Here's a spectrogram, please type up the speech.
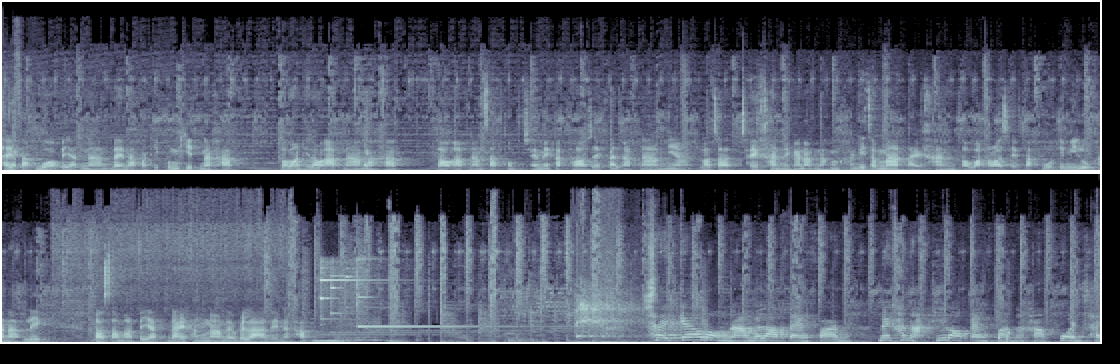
ใช้ฟักบัวประหยัดน้ำได้มากกว่าที่คุณคิดนะครับ ระหว่างที่เราอาบน้ำนะครับ เราอาบน้ำสระผมใช่ไหมครับ ถ้าเราใช้ขันอาบน้ำเนี่ย เราจะใช้ขันในการอาบน้ำค่อนข้างที่จะมากหลายขัน แต่ว่าถ้าเราใช้ฟักบัวที่มีรูขนาดเล็ก เราสามารถประหยัดได้ทั้งน้ำและเวลาเลยนะครับ ใช้แก้วรองน้ำเวลาแปรงฟัน ในขณะที่เราแปรงฟันนะคะ ควรใช้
